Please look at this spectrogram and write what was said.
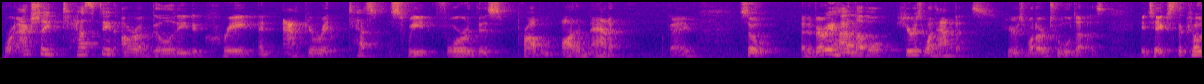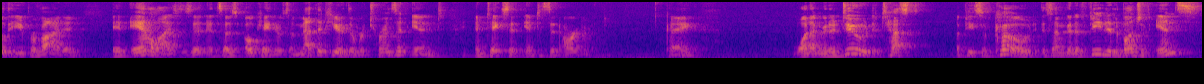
we're actually testing our ability to create an accurate test suite for this problem automatically, okay? So at a very high level, here's what happens. Here's what our tool does. It takes the code that you provided, it analyzes it, and it says, okay, there's a method here that returns an int and takes an int as an argument, okay? What I'm gonna do to test a piece of code is I'm going to feed it a bunch of ints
